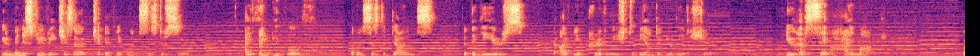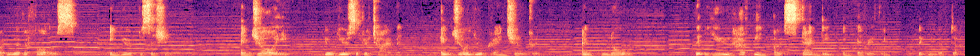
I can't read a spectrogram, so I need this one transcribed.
Your ministry reaches out to everyone, Sister Sue. I thank you both, Reverend Sister Downs, for the years that I've been privileged to be under your leadership. You have set a high mark for whoever follows in your position. Enjoy your years of retirement, enjoy your grandchildren, and know that you have been outstanding in everything that you have done.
